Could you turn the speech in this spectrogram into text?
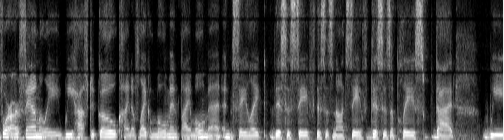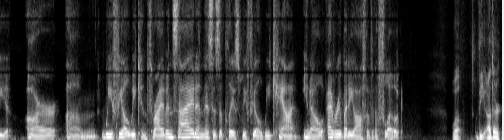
for our family, we have to go kind of like moment by moment and say, like, this is safe, this is not safe, this is a place that we are um we feel we can thrive inside and this is a place we feel we can't you know everybody off of the float well, the other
